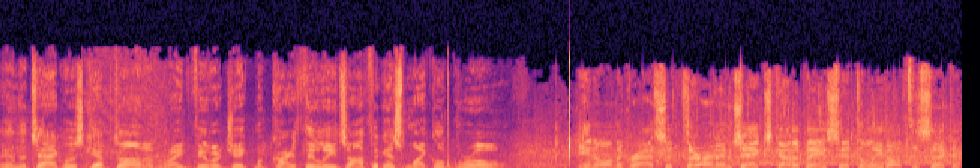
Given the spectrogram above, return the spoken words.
and the tag was kept on. And right fielder Jake McCarthy leads off against Michael Grove. In on the grass at third, and Jake's got a base hit to lead off the second.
